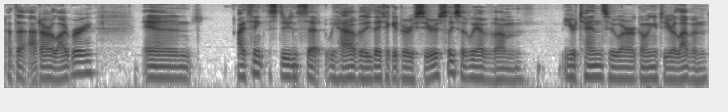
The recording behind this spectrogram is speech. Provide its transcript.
at the at our library, and I think the students that we have they, they take it very seriously. So we have um, year tens who are going into year eleven,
